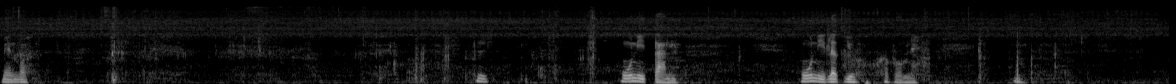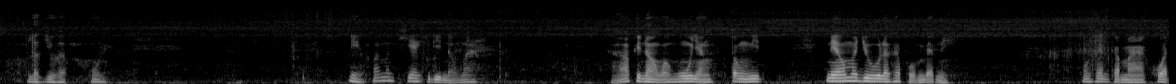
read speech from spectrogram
แม่นบ่ หูนี่ตัน หูนี่เลิกอยู่ครับผมเนี่ยเลิกอยู่ครับหูนี่นี่ว่ามันเคลียร์ขี้ดินออกมาเอาพี่น้องว่าหูหยังต้องมีแนวมาอยู่แล้วครับ ผมแบบนี้บางท่นกับมาขวด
